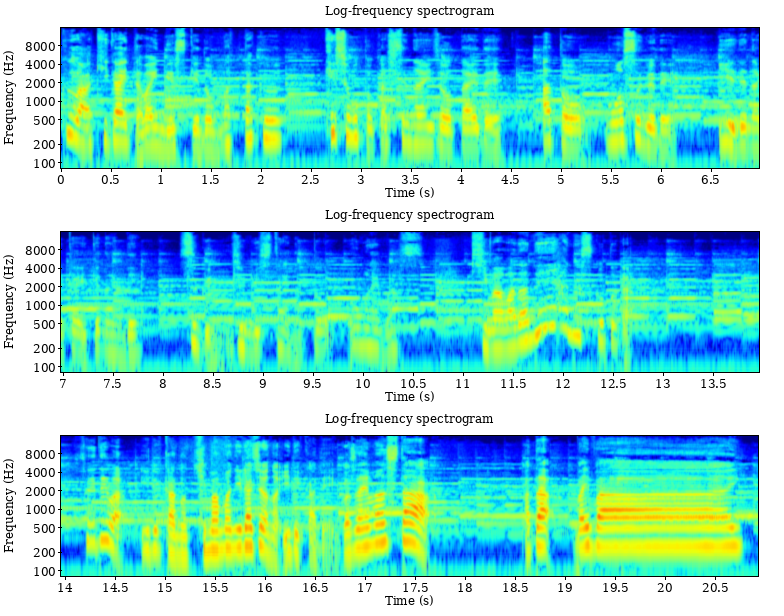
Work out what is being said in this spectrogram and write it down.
服は着替えたはいいんですけど、全く化粧とかしてない状態で、あともうすぐで家出なきゃいけないんで、すぐに準備したいなと思います。気ままだね、話すことが。それでは、イルカの気ままにラジオのイルカでございました。また、バイバーイ。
